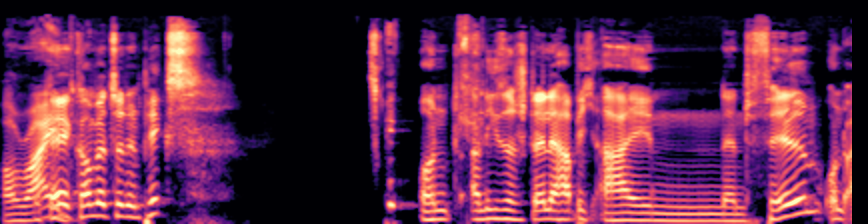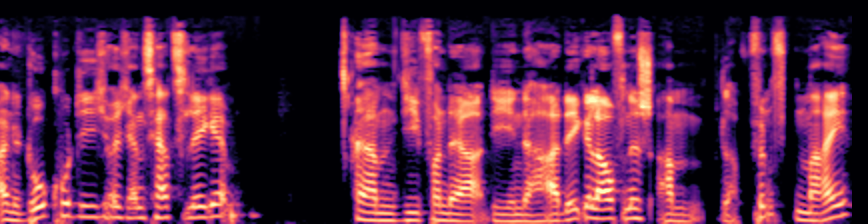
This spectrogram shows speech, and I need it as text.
Alright. Okay, kommen wir zu den Picks. Und an dieser Stelle habe ich einen Film und eine Doku, die ich euch ans Herz lege, ähm, die von der, die in der ARD gelaufen ist am, glaube 5. Mai.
